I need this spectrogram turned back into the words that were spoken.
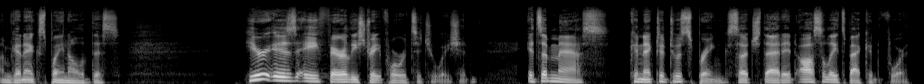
I'm going to explain all of this. Here is a fairly straightforward situation it's a mass connected to a spring such that it oscillates back and forth.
